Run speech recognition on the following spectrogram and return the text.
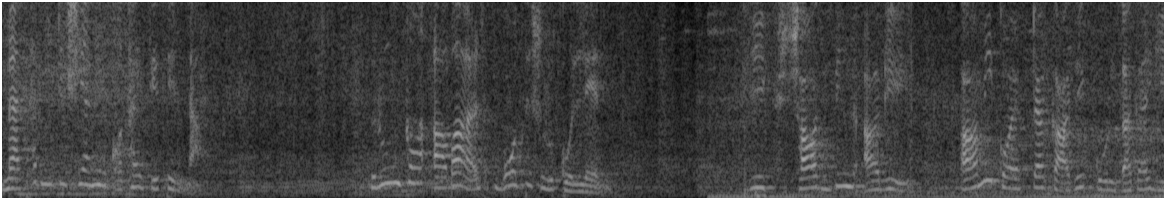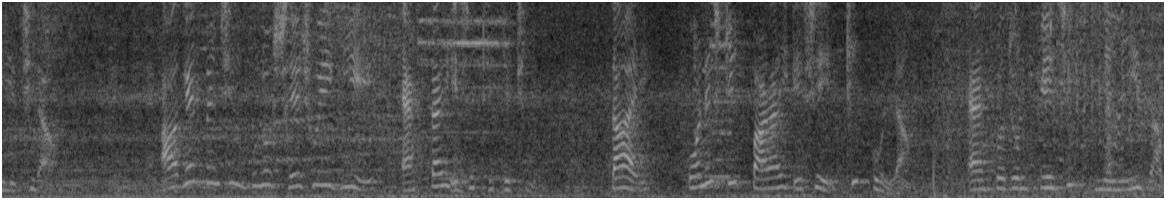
ম্যাথামেটিশিয়ানের কথায় যেতেন না। রুমকা আবার বলতে শুরু করলেন ঠিক সাত দিন আগে আমি কয়েকটা কাজে কলকাতায় গিয়েছিলাম। আগের পেন্সিলগুলো শেষ হয়ে গিয়ে একটাই এসে ঠেকেছিল। তাই কলেজ স্ট্রিট পাড়ায় এসে ঠিক করলাম, এক ডজন পেন্সিল কিনে নিয়ে যাব।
